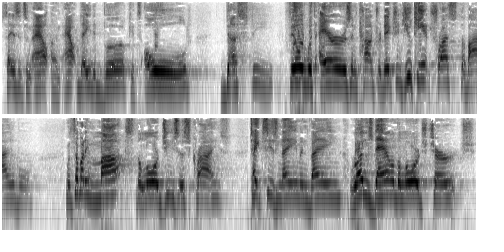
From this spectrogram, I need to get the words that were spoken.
says it's an, out, an outdated book, it's old, dusty, filled with errors and contradictions, you can't trust the Bible. When somebody mocks the Lord Jesus Christ, takes his name in vain, runs down the Lord's church.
